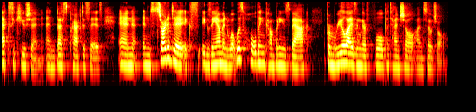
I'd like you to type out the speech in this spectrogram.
execution and best practices and and started to ex- examine what was holding companies back from realizing their full potential on social.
